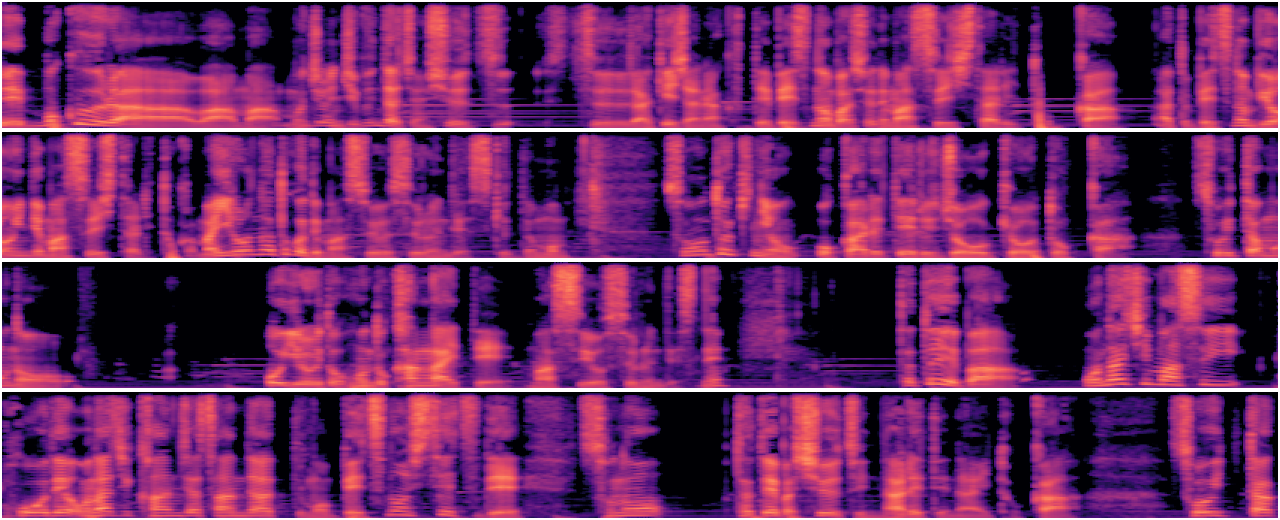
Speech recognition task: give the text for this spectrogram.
で僕らはまあもちろん自分たちの手術室だけじゃなくて別の場所で麻酔したりとかあと別の病院で麻酔したりとか、まあ、いろんなとこで麻酔をするんですけれどもその時に置かれている状況とかそういったものをいろいろと本当考えて麻酔をするんですね。例えば同じ麻酔法で同じ患者さんであっても別の施設でその例えば手術に慣れてないとかそういった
